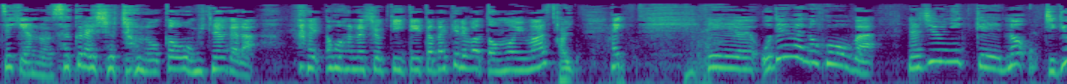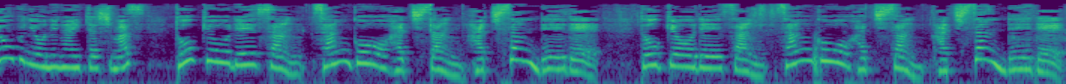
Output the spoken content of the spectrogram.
ぜひあの、桜井所長のお顔を見ながら、はい、お話を聞いていただければと思います。はい。はい。えーお電話の方は、ラジオ日経の事業部にお願いいたします。東京03-3583-8300東京03-3583-8300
